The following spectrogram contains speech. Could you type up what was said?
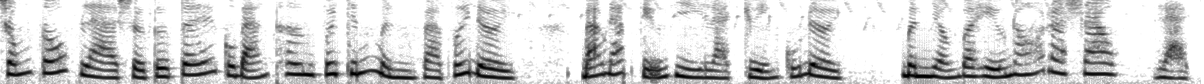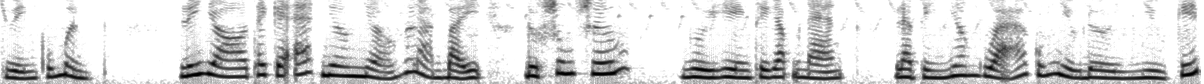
Sống tốt là sự tử tế của bản thân với chính mình và với đời. Báo đáp kiểu gì là chuyện của đời. Mình nhận và hiểu nó ra sao là chuyện của mình. Lý do thấy kẻ ác nhân nhẫn làm bậy, được sung sướng, người hiền thì gặp nạn, là vì nhân quả của nhiều đời nhiều kiếp.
